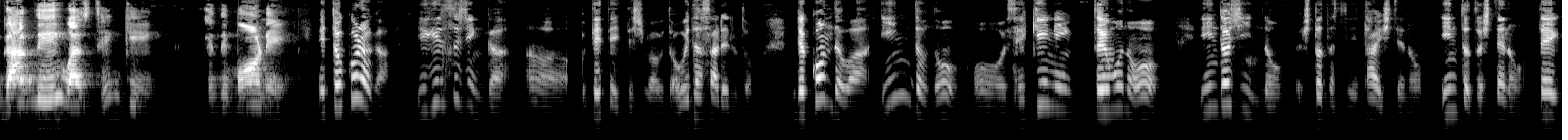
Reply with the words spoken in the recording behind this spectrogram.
Gandhi was thinking in the morning, えところがイギリス人が出て行ってしまうと追い出されると。で今度はインドのお責任というものをインド人の人たちに対してのインドとしての帝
